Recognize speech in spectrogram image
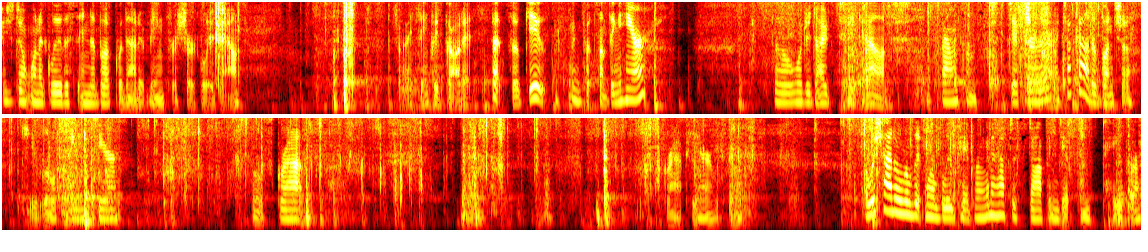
I just don't want to glue this in the book without it being for sure glued down. But I think we've got it. That's so cute. We can put something here. So what did I take out? I found some sticker. I took out a bunch of cute little things here. Just little scraps. scrap here I wish I had a little bit more blue paper. I'm going to have to stop and get some paper.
